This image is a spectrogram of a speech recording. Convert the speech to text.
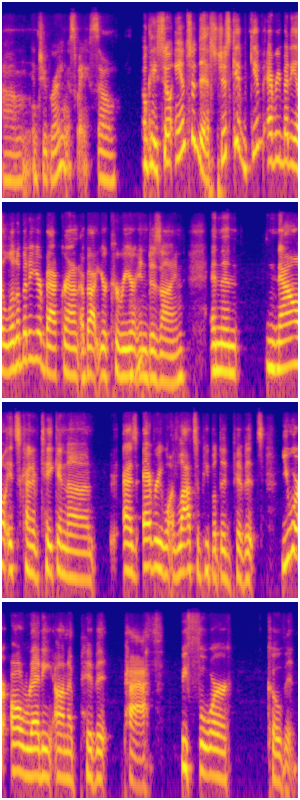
um, into growing this way. So. Okay, so answer this. Just give give everybody a little bit of your background about your career mm-hmm. in design, and then now it's kind of taken a as everyone, lots of people did pivots. You were already on a pivot path before COVID.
